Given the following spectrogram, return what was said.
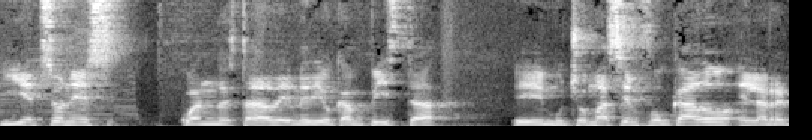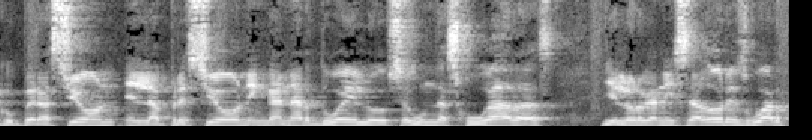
Y Edson es, cuando está de mediocampista, eh, mucho más enfocado en la recuperación, en la presión, en ganar duelos, segundas jugadas y el organizador es Ward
